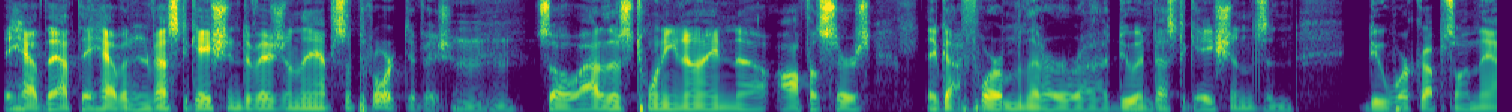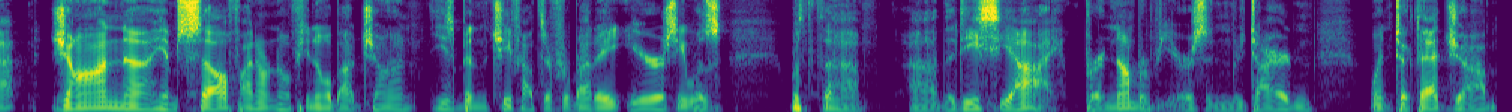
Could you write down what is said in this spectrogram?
they have that. They have an investigation division. They have support division. So out of those 29 uh, officers, they've got four of them that are uh, do investigations and do workups on that. John uh, himself, I don't know if you know about John. He's been the chief out there for about eight years. He was with uh, uh, the DCI for a number of years and retired and went and took that job.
